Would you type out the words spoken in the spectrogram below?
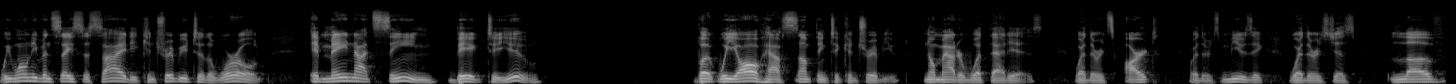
We won't even say society, contribute to the world. It may not seem big to you, but we all have something to contribute, no matter what that is, whether it's art, whether it's music, whether it's just love,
